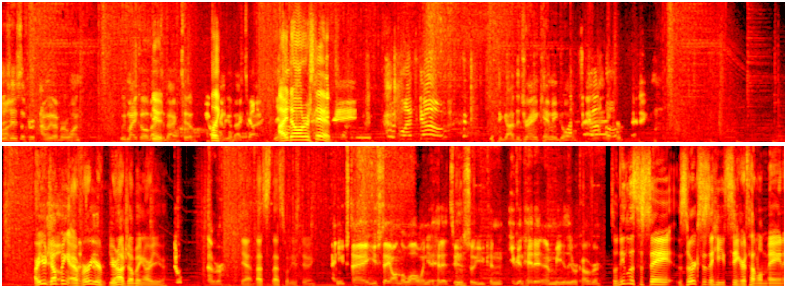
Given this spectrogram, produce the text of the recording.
This is the first time we've ever won. We might go back Dude, to back too. We like- gonna go back to back. I don't understand. Let's go. I got the Dragon Kimmy going Let's back go. Are you jumping ever? You're you're not jumping, are you? Nope, never. Yeah, that's that's what he's doing. And you stay you stay on the wall when you hit it too, so you can you can hit it and immediately recover. So needless to say, Zurx is a Heatseeker Tunnel main,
